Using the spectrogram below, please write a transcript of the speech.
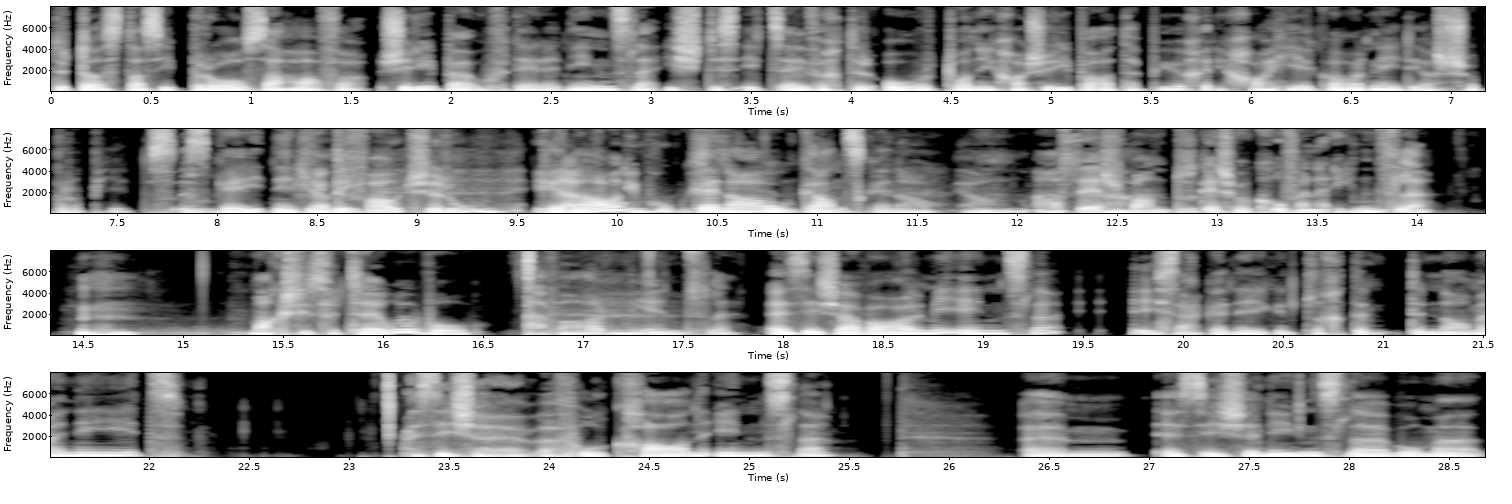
durch das, dass ich Prosa habe schreiben auf dieser Insel, ist das jetzt einfach der Ort, wo ich kann schreiben an den Büchern. Ich kann hier gar nicht, ich habe es schon probiert. Es, es Mhm. geht nicht. Ja, den wie, falschen Raum genau, im Haus. genau, ganz genau. Ja. Mhm. Ah, sehr Ja. spannend. Du gehst wirklich auf eine Insel. Mhm. Magst du uns erzählen, wo? Eine warme Insel. Es ist eine warme Insel. Ich sage eigentlich den, den Namen nicht. Es ist eine, Vulkaninsel. Ähm, es ist eine Insel, wo man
